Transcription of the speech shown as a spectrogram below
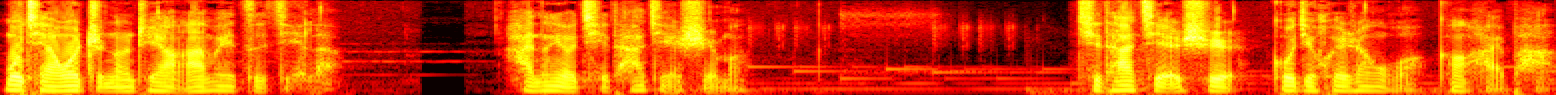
目前我只能这样安慰自己了。还能有其他解释吗？其他解释估计会让我更害怕。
